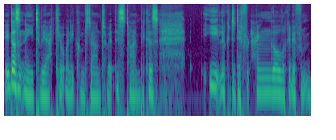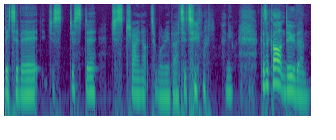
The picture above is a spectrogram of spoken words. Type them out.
it doesn't need to be accurate when it comes down to it this time because you look at a different angle, look at a different bit of it. Just, just, uh, just try not to worry about it too much anyway, because I can't do them.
